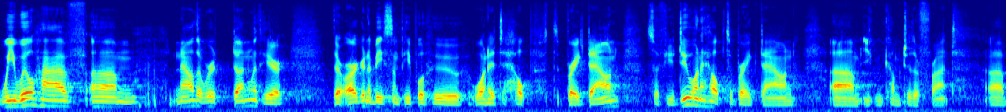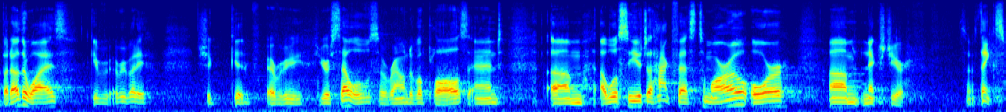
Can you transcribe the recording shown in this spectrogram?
We will have, um, now that we're done with here, there are going to be some people who wanted to help to break down. So if you do want to help to break down, um, you can come to the front. Uh, but otherwise, give everybody should give every yourselves a round of applause, and um, I will see you at the Hackfest tomorrow or um, next year. So thanks.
